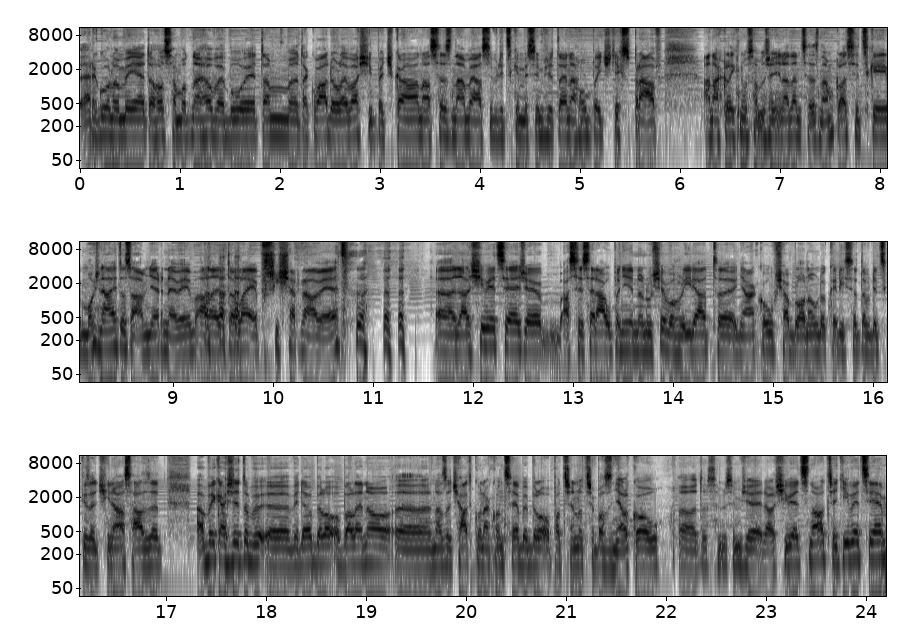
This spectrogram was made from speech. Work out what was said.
ergonomie toho samotného webu, je tam taková doleva šípečka na seznam, já si vždycky myslím, že to je na homepage těch zpráv a nakliknu samozřejmě na ten seznam klasicky, možná je to záměr, nevím, ale tohle je příšerná věc. Další věc je, že asi se dá úplně jednoduše ohlídat nějakou šablonou, do které se to vždycky začíná sázet, aby každé to video bylo obaleno na začátku, na konci, aby bylo opatřeno třeba znělkou, to si myslím, že je další věc. No a třetí věc je,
